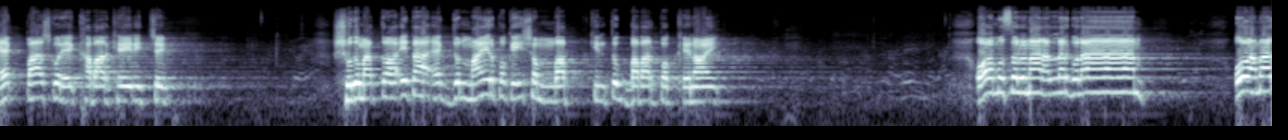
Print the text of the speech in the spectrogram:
এক পাশ করে খাবার খেয়ে নিচ্ছে। শুধুমাত্র এটা একজন মায়ের পক্ষেই সম্ভব, কিন্তু বাবার পক্ষে নয়। ও মুসলমান, আল্লাহর গোলাম, ও আমার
